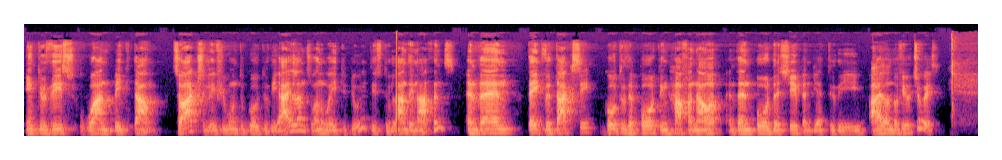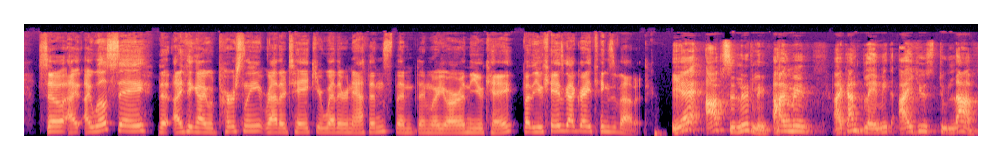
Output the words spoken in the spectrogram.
into this one big town. So actually, if you want to go to the islands, one way to do it is to land in Athens and then take the taxi, go to the port in half an hour, and then board the ship and get to the island of your choice. So I, I will say that I think I would personally rather take your weather in Athens than than where you are in the UK. But the UK's got great things about it. Yeah, absolutely. I mean, I can't blame it. I used to love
